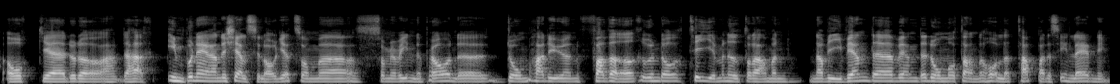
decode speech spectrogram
Och eh, då, då det här imponerande Chelsea-laget som, eh, som jag var inne på, det, de hade ju en favör under tio minuter där, men när vi vände, vände de åt andra hållet, tappade sin ledning.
